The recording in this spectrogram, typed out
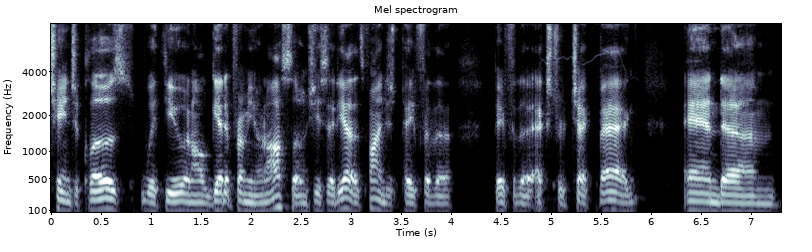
change of clothes with you and I'll get it from you in Oslo? And she said, Yeah, that's fine. Just pay for the pay for the extra check bag. And um,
